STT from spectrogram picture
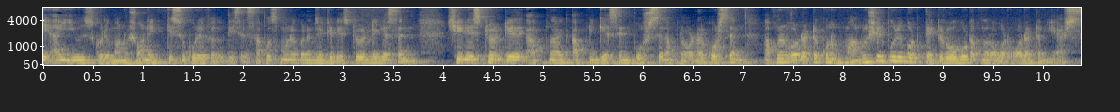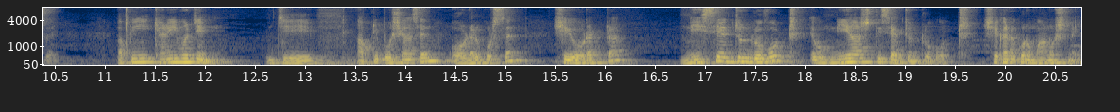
এআই ইউজ করে মানুষ অনেক কিছু করে ফেলতেছে সাপোজ মনে করেন যে একটা রেস্টুরেন্টে গেছেন, সেই রেস্টুরেন্টে আপনার, আপনি গেছেন, বসছেন, আপনি অর্ডার করছেন, আপনার অর্ডারটা কোনো মানুষের পরিবর্তে একটা রোবট আপনার অর্ডারটা নিয়ে আসছে। আপনি ক্যান ইমার্জিন যে আপনি বসে আছেন অর্ডার করছেন, সেই অর্ডারটা নিছে একজন রোবট এবং নিয়ে আসতেছে একজন রোবট সেখানে কোনো মানুষ নেই।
